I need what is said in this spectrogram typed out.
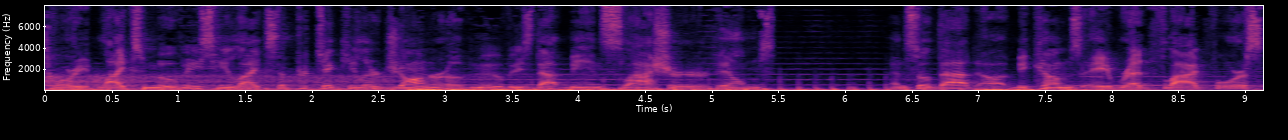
Torey likes movies. He likes a particular genre of movies, that being slasher films. And so that uh, becomes a red flag for us.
